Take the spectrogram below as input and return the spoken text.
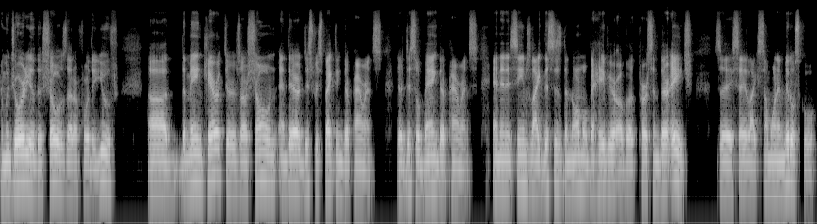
The majority of the shows that are for the youth uh, the main characters are shown and they're disrespecting their parents. They're disobeying their parents. And then it seems like this is the normal behavior of a person their age. So they say like someone in middle school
